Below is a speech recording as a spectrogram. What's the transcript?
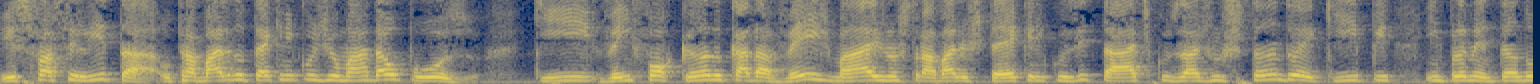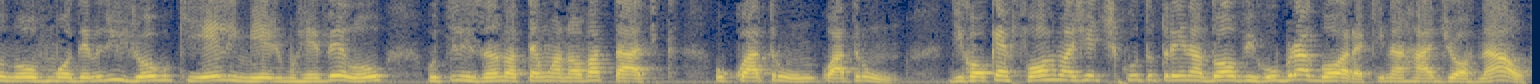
Isso facilita o trabalho do técnico Gilmar Dalpozo, que vem focando cada vez mais nos trabalhos técnicos e táticos, ajustando a equipe, implementando um novo modelo de jogo que ele mesmo revelou, utilizando até uma nova tática, o 4-1-4-1. De qualquer forma, a gente escuta o treinador Alvirrubro agora, aqui na Rádio Jornal,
